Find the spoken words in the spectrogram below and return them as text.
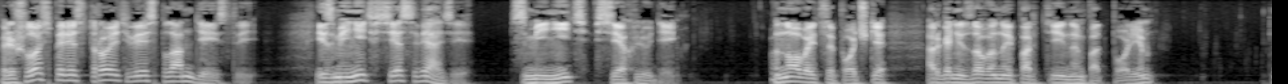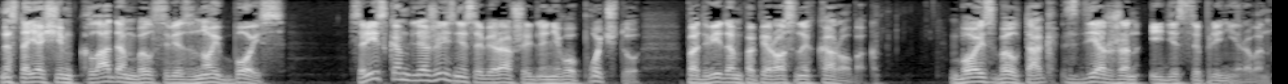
Пришлось перестроить весь план действий, изменить все связи, сменить всех людей. В новой цепочке, организованной партийным подпольем, настоящим кладом был связной Бойс, с риском для жизни собиравший для него почту под видом папиросных коробок. Бойс был так сдержан и дисциплинирован,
